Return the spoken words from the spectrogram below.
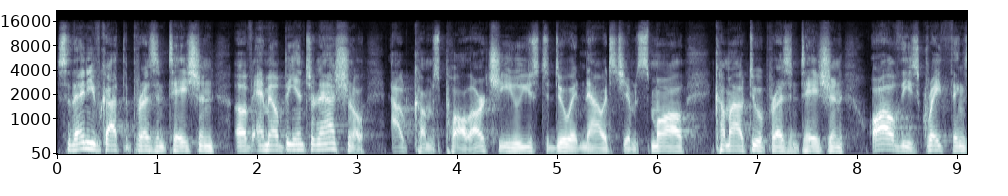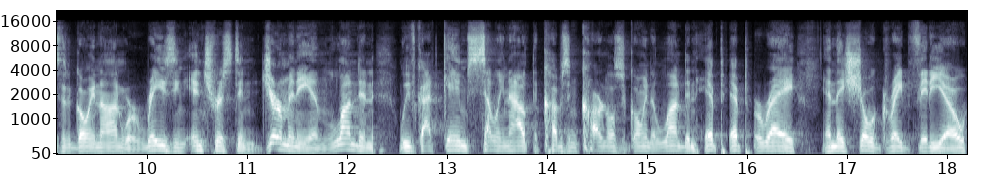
So then you've got the presentation of MLB International. Out comes Paul Archey, who used to do it. Now it's Jim Small. Come out, do a presentation. All of these great things that are going on. We're raising interest in Germany and London. We've got games selling out. The Cubs and Cardinals are going to London. Hip, hip, hooray. And they show a great video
